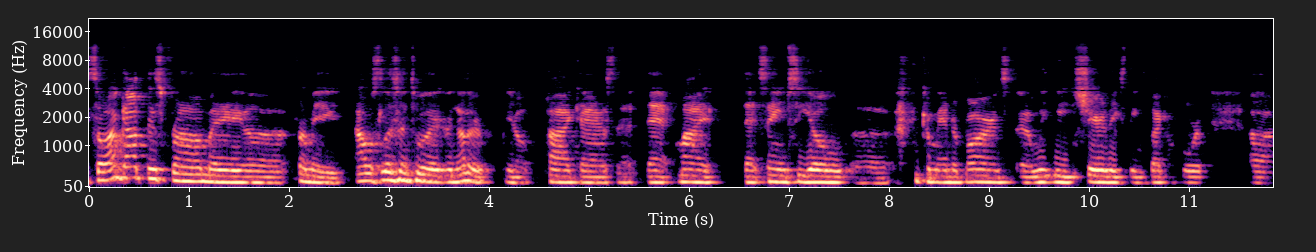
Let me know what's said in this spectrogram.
so I got this from a uh, from a I was listening to a, another you know podcast that that my that same CO uh, Commander Barnes uh, we we share these things back and forth uh,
